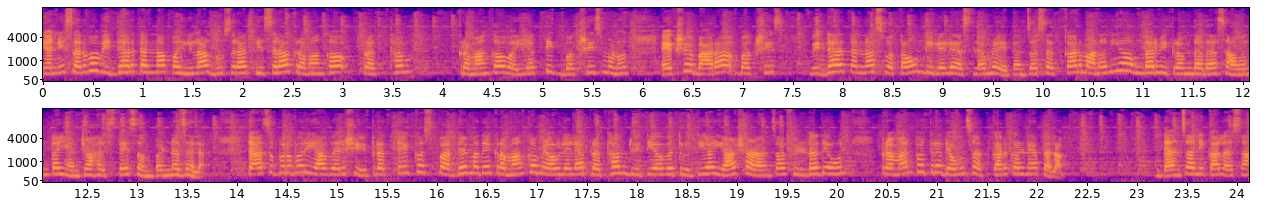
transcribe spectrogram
यांनी सर्व विद्यार्थ्यांना पहिला दुसरा तिसरा क्रमांक प्रथम क्रमांक वैयक्तिक बक्षीस म्हणून एकशे बारा बक्षीस विद्यार्थ्यांना स्वतःहून दिलेले असल्यामुळे त्यांचा सत्कार माननीय आमदार विक्रमदादा सावंत यांच्या हस्ते संपन्न झाला. त्याचबरोबर यावर्षी प्रत्येक स्पर्धेमध्ये क्रमांक मिळवलेल्या प्रथम द्वितीय व तृतीय या शाळांचा फिल्ड देऊन प्रमाणपत्र देऊन सत्कार करण्यात आला. त्यांचा निकाल असा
